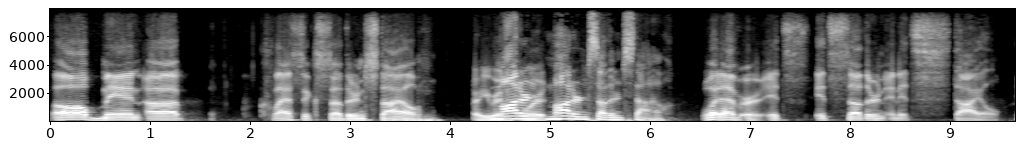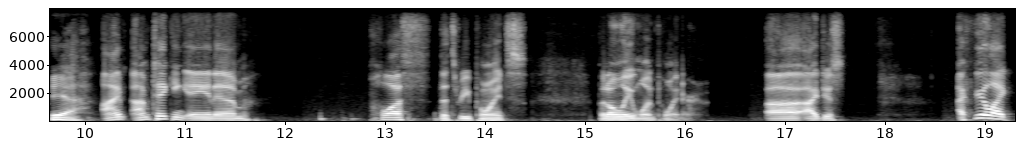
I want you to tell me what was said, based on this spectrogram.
Oh man, uh, classic Southern style. Are you ready for it? Modern, modern Southern style. Whatever. It's it's Southern and it's style. Yeah. I'm I'm taking A and M plus the three points, but only one pointer. Uh, I just I feel like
